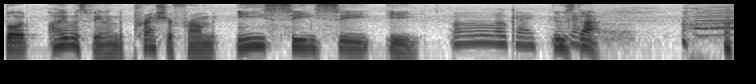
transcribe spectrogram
but I was feeling the pressure from E ECCE. Oh, okay. Who's okay. that?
